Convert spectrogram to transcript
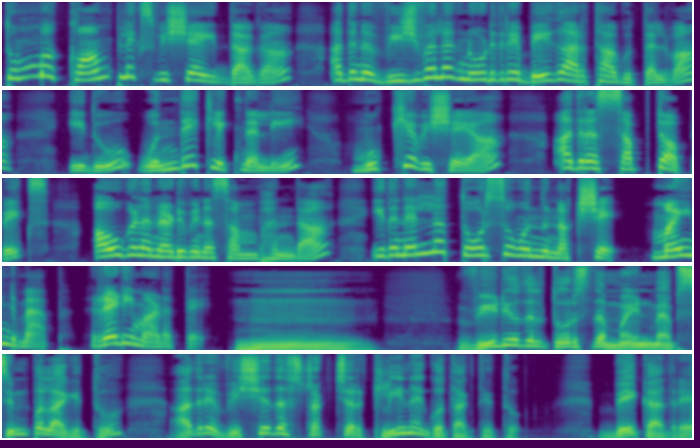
ತುಂಬಾ ಕಾಂಪ್ಲೆಕ್ಸ್ ವಿಷಯ ಇದ್ದಾಗ ಅದನ್ನ ವಿಜುವಲ್ ಆಗಿ ನೋಡಿದ್ರೆ ಬೇಗ ಅರ್ಥ ಆಗುತ್ತಲ್ವಾ? ಇದು ಒಂದೇ ಕ್ಲಿಕ್ನಲ್ಲಿ ಮುಖ್ಯ ವಿಷಯ ಅದರ ಸಬ್ ಟಾಪಿಕ್ಸ್ ಅವುಗಳ ನಡುವಿನ ಸಂಬಂಧ ಇದನ್ನೆಲ್ಲ ತೋರಿಸೋ ಒಂದು ನಕ್ಷೆ ಮೈಂಡ್ ಮ್ಯಾಪ್ ರೆಡಿ ಮಾಡತ್ತೆ. ಹ್ಮ್. ವಿಡಿಯೋದಲ್ಲಿ ತೋರಿಸಿದ ಮೈಂಡ್ ಮ್ಯಾಪ್ ಸಿಂಪಲ್ ಆಗಿತ್ತು ಆದರೆ ವಿಷಯದ ಸ್ಟ್ರಕ್ಚರ್ ಕ್ಲೀನಾಗಿ ಗೊತ್ತಾಗ್ತಿತ್ತು. ಬೇಕಾದ್ರೆ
